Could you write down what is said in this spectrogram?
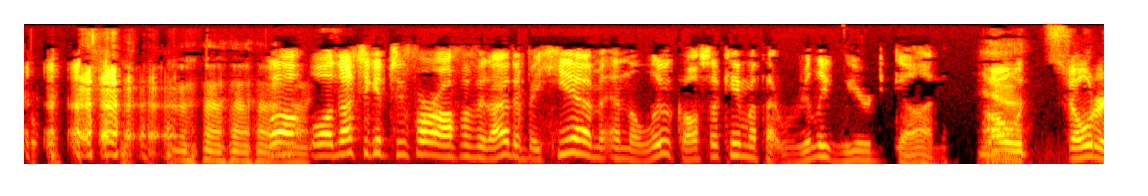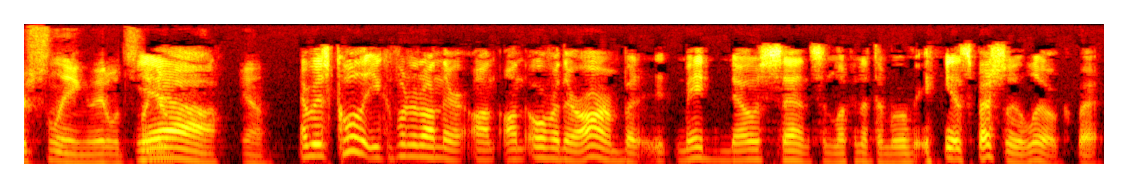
story. Yeah. Well, well, not to get too far off of it either, but him and the Luke also came with that really weird gun. Yeah. Oh, with shoulder sling that would sling. yeah. Yeah. It was cool that you could put it on their on, on over their arm, but it made no sense in looking at the movie, especially Luke. But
